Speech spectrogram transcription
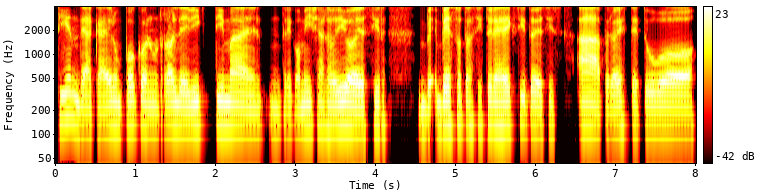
tiende a caer un poco en un rol de víctima, entre comillas lo digo, de decir, ves otras historias de éxito y decís, ah, pero este tuvo,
